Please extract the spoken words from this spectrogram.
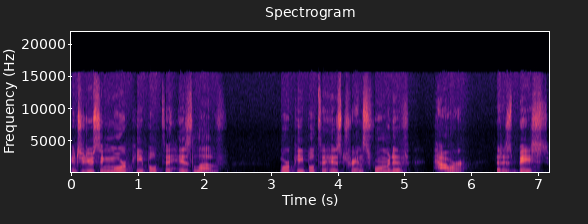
introducing more people to his love, more people to his transformative power that is based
